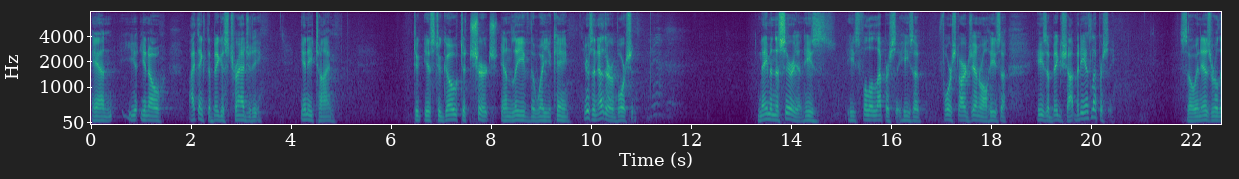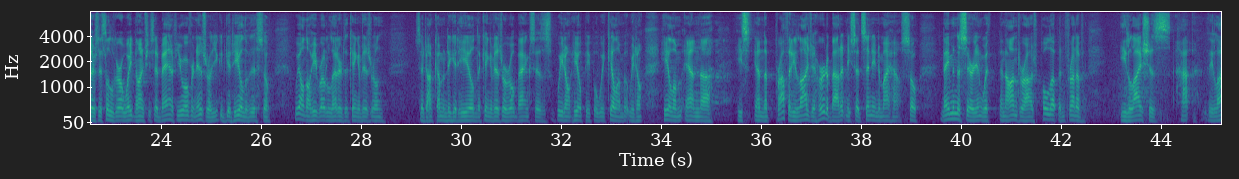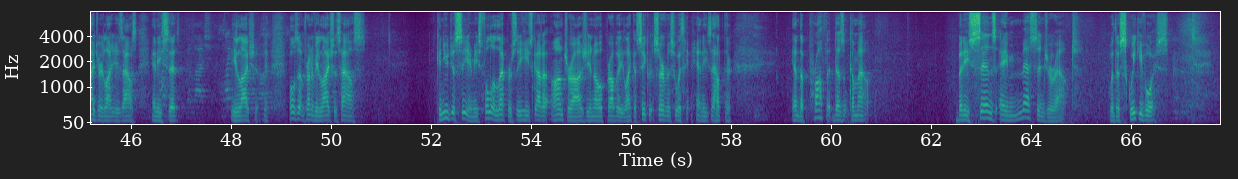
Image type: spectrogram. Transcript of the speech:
And, you, you know, I think the biggest tragedy anytime to, is to go to church and leave the way you came. Here's another abortion. Naaman the Syrian, he's, he's full of leprosy. He's a four star general. He's a, he's a big shot, but he has leprosy. So in Israel, there's this little girl waiting on him. She said, Man, if you were over in Israel, you could get healed of this. So we all know he wrote a letter to the king of Israel and said, I'm coming to get healed. And the king of Israel wrote back and says, We don't heal people, we kill them, but we don't heal them. And, uh, he's, and the prophet Elijah heard about it and he said, Send him to my house. So Naaman the Syrian, with an entourage, pulled up in front of Elisha's, Elijah Elijah's house, and he said, Elisha. Yeah. Pulls up in front of Elisha's house. Can you just see him? He's full of leprosy. He's got an entourage, you know, probably like a secret service with him, and he's out there. And the prophet doesn't come out. But he sends a messenger out with a squeaky voice.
